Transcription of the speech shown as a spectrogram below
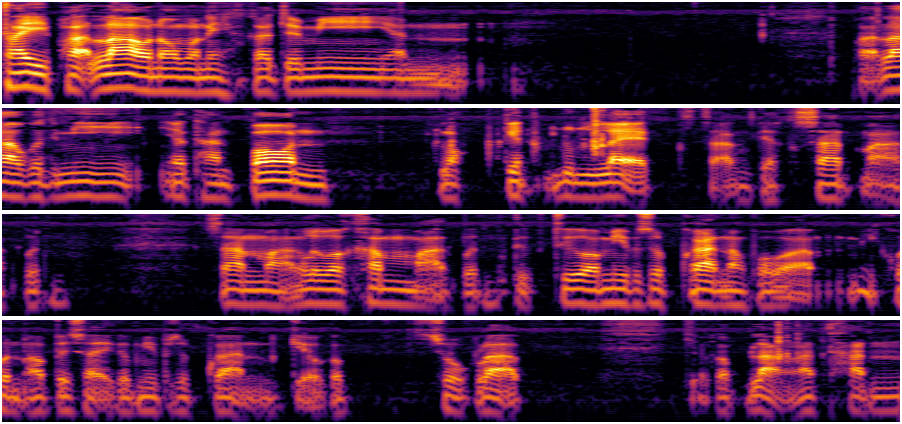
ไทยพระลาวเนาะมันนี่ก็จะมีอันพระลาวก็จะมียาทานป้อนล็อกเก็ตรุ่นแรกสร้างจากซาดหมากเปิ้นซานหมากหรือว่าคำหมากเปิ้นถือถือว่ามีประสบการณ์เนาะเพราะว่ามีคนเอาไปใส่ก็มีประสบการณ์ เกี่ยวกับโชคลาภเกี่ยวกับหลังอาถรรพ์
